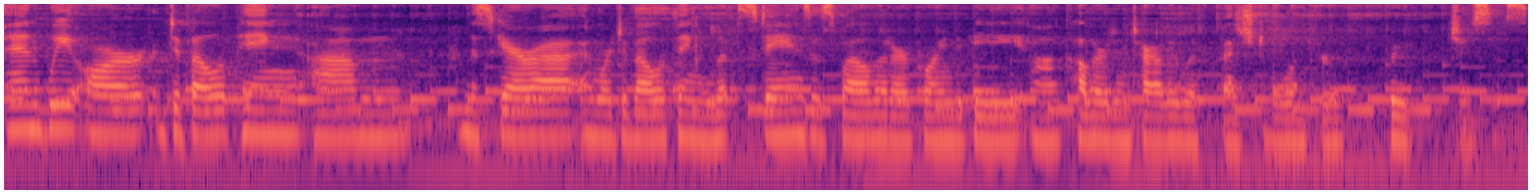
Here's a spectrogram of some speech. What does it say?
and we are developing um, mascara and we're developing lip stains as well that are going to be uh, colored entirely with vegetable and fruit, fruit juices.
